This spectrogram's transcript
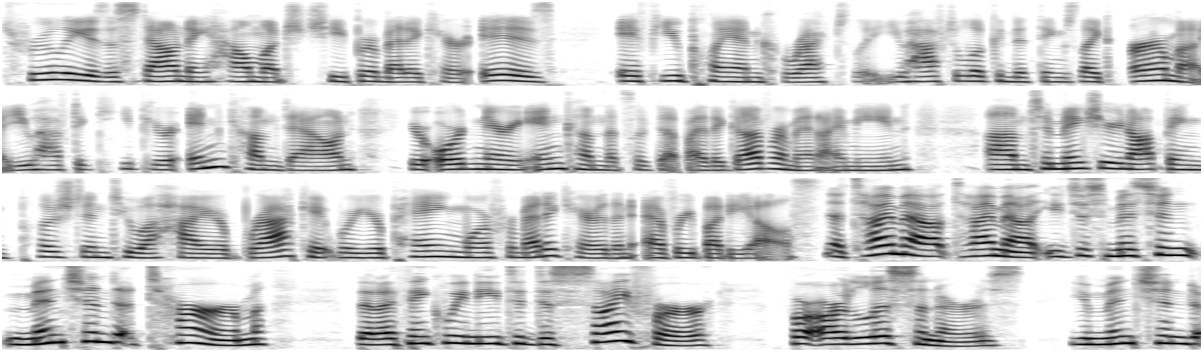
truly is astounding how much cheaper Medicare is if you plan correctly. You have to look into things like IRMAA. You have to keep your income down, your ordinary income that's looked at by the government, I mean, um, to make sure you're not being pushed into a higher bracket where you're paying more for Medicare than everybody else. Now, time out, time out. You just mentioned mentioned a term that I think we need to decipher for our listeners. You mentioned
